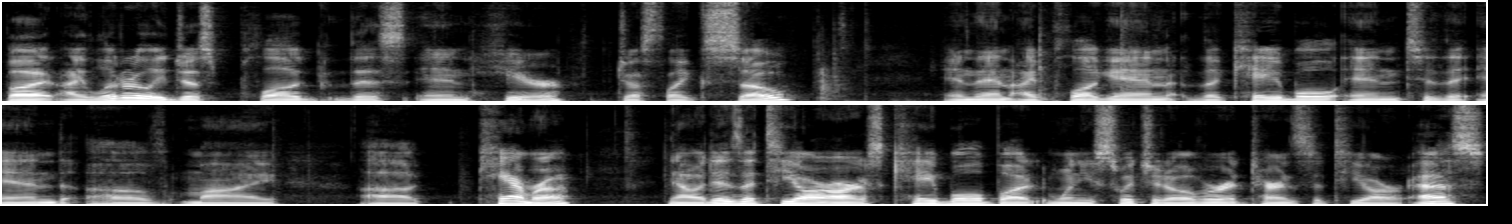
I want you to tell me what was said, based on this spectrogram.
But I literally just plug this in here, just like so. And then I plug in the cable into the end of my uh, camera. Now it is a TRRS cable, but when you switch it over, it turns to TRS.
